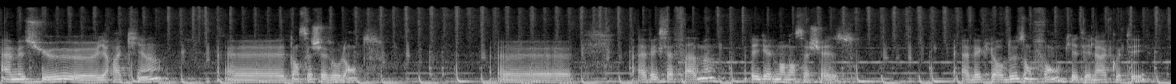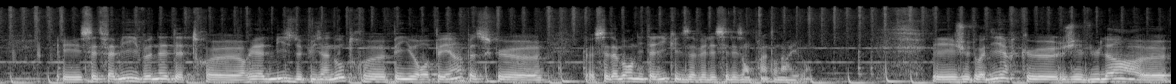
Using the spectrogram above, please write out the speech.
un monsieur euh, irakien dans sa chaise roulante, avec sa femme également dans sa chaise, avec leurs deux enfants qui étaient là à côté. Et cette famille venait d'être réadmise depuis un autre pays européen parce que c'est d'abord en Italie qu'ils avaient laissé des empreintes en arrivant. Et je dois dire que j'ai vu là euh,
